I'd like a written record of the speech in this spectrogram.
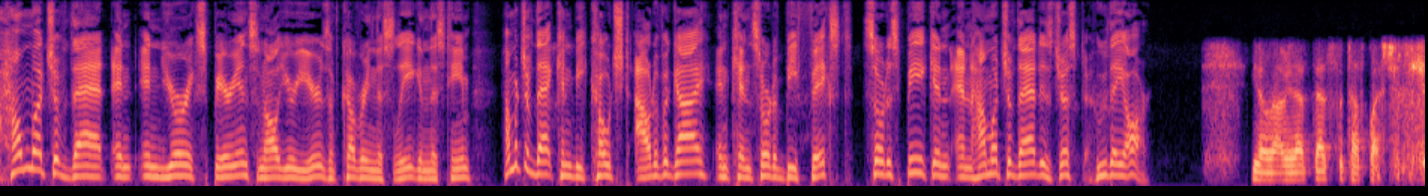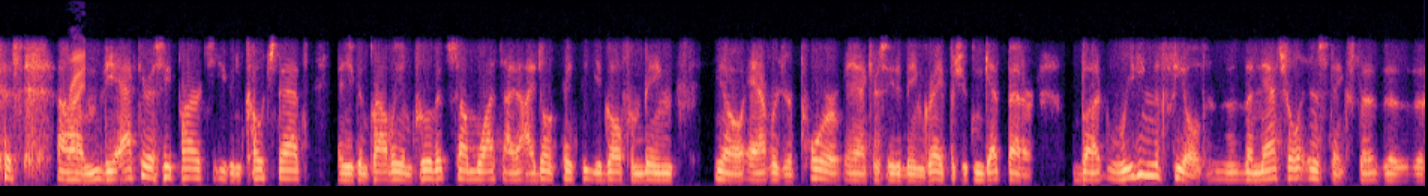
How much of that, and in your experience and all your years of covering this league and this team, how much of that can be coached out of a guy and can sort of be fixed, so to speak, and and how much of that is just who they are? You know, I mean that that's the tough question because um, right. the accuracy part you can coach that and you can probably improve it somewhat. I, I don't think that you go from being you know average or poor in accuracy to being great, but you can get better. But reading the field, the, the natural instincts, the, the the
